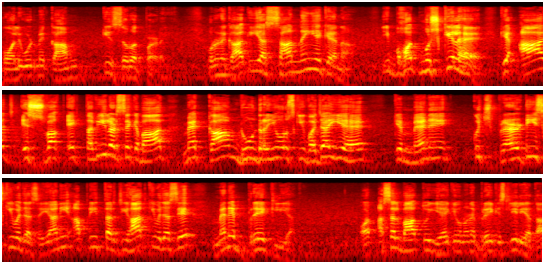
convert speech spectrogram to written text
बॉलीवुड में काम की ज़रूरत पड़ रही है। उन्होंने कहा कि ये आसान नहीं है कहना। ये बहुत मुश्किल है कि आज इस वक्त एक तवील अरसे के बाद मैं काम ढूंढ रही हूँ और उसकी वजह यह है कि मैंने कुछ प्रायोरिटीज़ की वजह से, यानी अपनी तरजीहत की वजह से मैंने ब्रेक लिया। और असल बात तो ये है कि उन्होंने ब्रेक इसलिए लिया था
